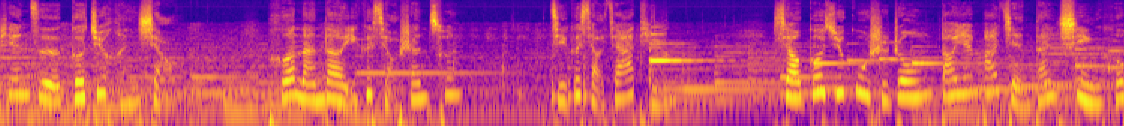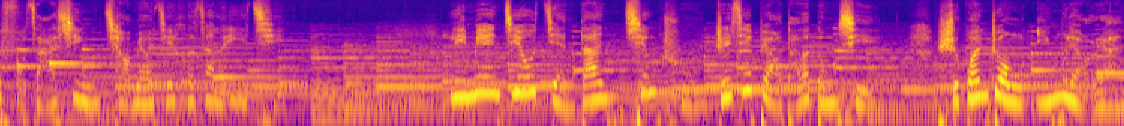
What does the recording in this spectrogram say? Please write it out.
片子格局很小，河南的一个小山村，几个小家庭。小格局故事中，导演把简单性和复杂性巧妙结合在了一起。里面既有简单、清楚、直接表达的东西，使观众一目了然；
